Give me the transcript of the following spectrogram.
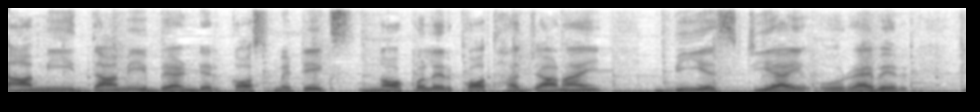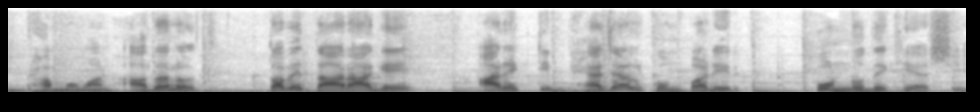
নামি দামি ব্র্যান্ডের কসমেটিক্স নকলের কথা জানায় বিএসটিআই ও র্যাবের ভ্রাম্যমাণ আদালত। তবে তার আগে আরেকটি ভেজাল কোম্পানির পণ্য দেখে আসি।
